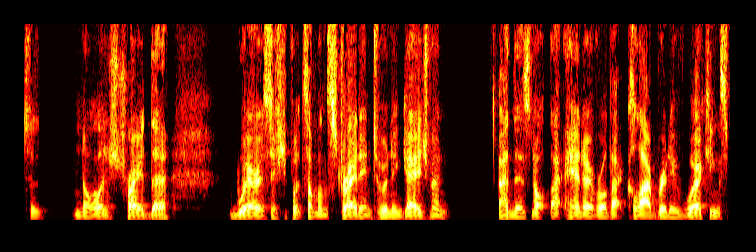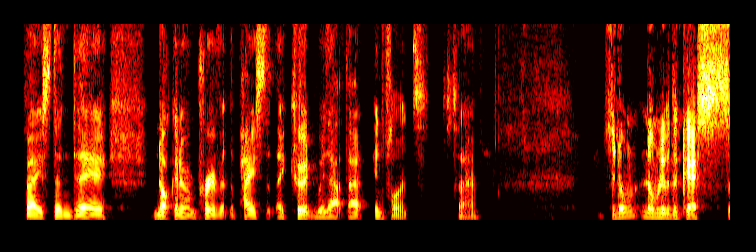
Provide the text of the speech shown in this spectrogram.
to knowledge trade there. Whereas if you put someone straight into an engagement and there's not that handover or that collaborative working space, then they're not going to improve at the pace that they could without that influence. So, know, normally with the guests,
